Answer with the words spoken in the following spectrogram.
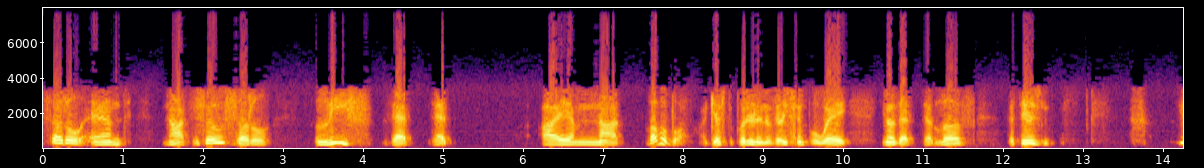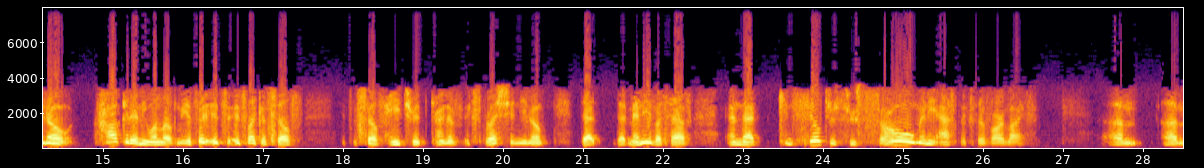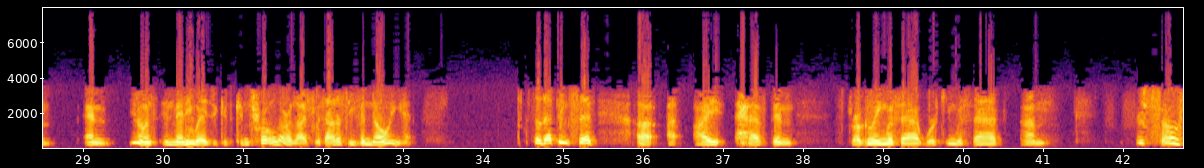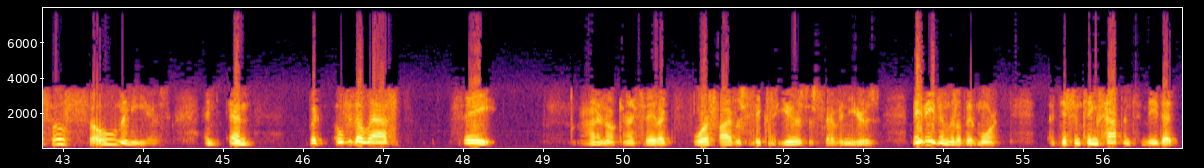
subtle and not so subtle belief that that I am not lovable. I guess to put it in a very simple way, you know that that love that there's you know how could anyone love me? It's a, it's it's like a self it's a self hatred kind of expression, you know that that many of us have, and that can filter through so many aspects of our life. Um, um, and you know, in, in many ways, it could control our life without us even knowing it. So that being said, uh, I, I have been struggling with that, working with that um, for so, so, so many years, and and but over the last, say, I don't know, can I say like four or five or six years or seven years, maybe even a little bit more, uh, different things happened to me that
